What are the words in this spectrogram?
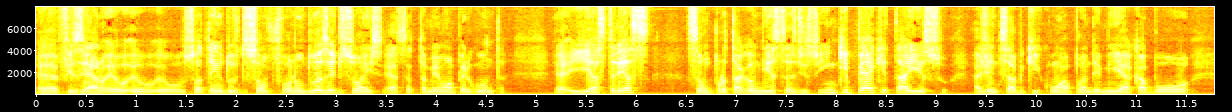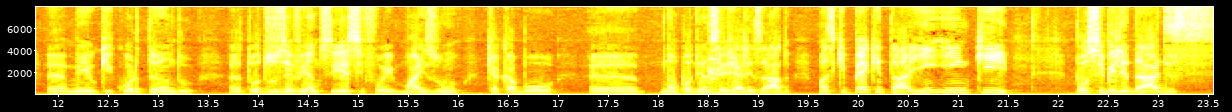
é, fizeram. Eu, eu, eu, só tenho dúvida, são, foram duas edições, essa também é uma pergunta. e as três são protagonistas disso. Em que pé que está isso? A gente sabe que com a pandemia acabou meio que cortando todos os eventos, e esse foi mais um que acabou não podendo ser realizado. Mas que pé que está? E em que possibilidades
